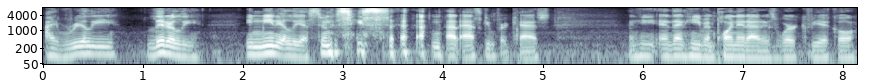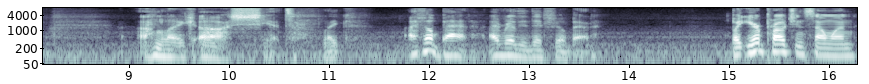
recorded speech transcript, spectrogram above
I really, literally, immediately, as soon as he said, "I'm not asking for cash," and he, and then he even pointed at his work vehicle. I'm like, oh shit. Like, I felt bad. I really did feel bad. But you're approaching someone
